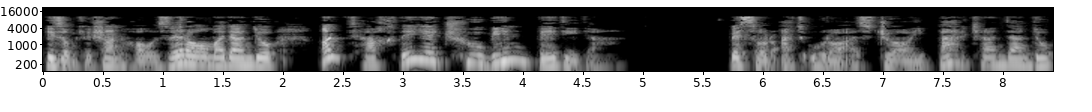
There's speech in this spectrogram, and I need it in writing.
هیزم کشان حاضر آمدند و آن تخته چوبین بدیدند. به سرعت او را از جای برکندند و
